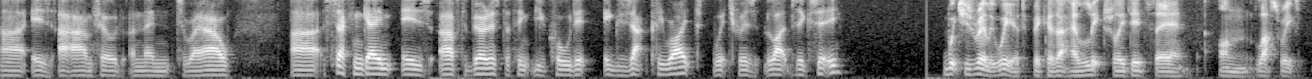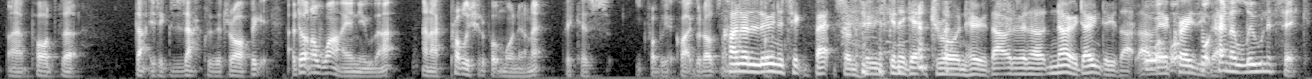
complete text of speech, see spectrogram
uh, is at Anfield and then to Real. Uh, second game is, I have to be honest, I think you called it exactly right, which was Leipzig City. Which is really weird because I, I literally did say on last week's uh, pod that that is exactly the draw. I don't know why I knew that, and I probably should have put money on it because you probably get quite good odds. on Kind of lunatic bets on who's going to get drawn who. That would have been a no. Don't do that. That would what, be a crazy. What, what kind of lunatic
